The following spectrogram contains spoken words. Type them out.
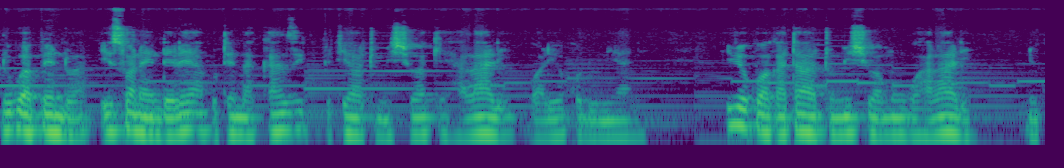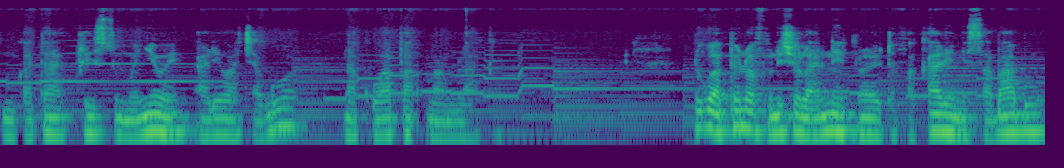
Ndugu wapendwa, Yesu anaendelea kutenda kazi kupitia watumishi wake halali walioko duniani. Hivyo kuwakataa watumishi wa Mungu halali ni kumkataa Kristu mwenyewe aliyewachagua na kuwapa mamlaka. Ndugu wapendwa, fundisho la nne tunalotafakari ni sababu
